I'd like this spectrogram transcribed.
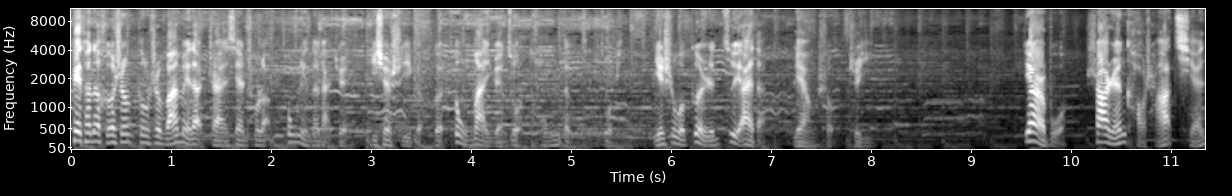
配团的和声更是完美的展现出了空灵的感觉，的确是一个和动漫原作同等级的作品，也是我个人最爱的两首之一。第二部《杀人考察前》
